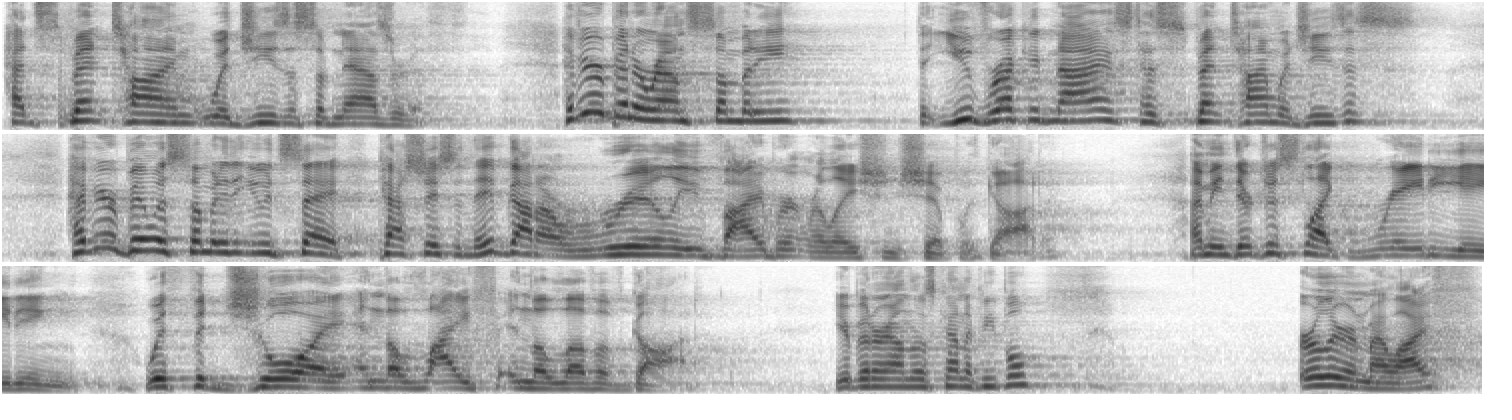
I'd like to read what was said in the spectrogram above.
had spent time with Jesus of Nazareth. Have you ever been around somebody that you've recognized has spent time with Jesus? Have you ever been with somebody that you would say, Pastor Jason, they've got a really vibrant relationship with God? I mean, they're just like radiating with the joy and the life and the love of God. You ever been around those kind of people? Earlier in my life,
